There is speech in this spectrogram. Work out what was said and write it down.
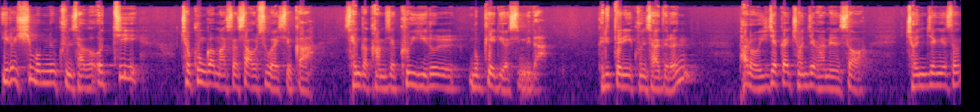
이런 힘없는 군사가 어찌 적군과 맞서 싸울 수가 있을까? 생각하면서 그 이유를 묻게 되었습니다. 그랬더니 군사들은 바로 이제까지 전쟁하면서 전쟁에서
